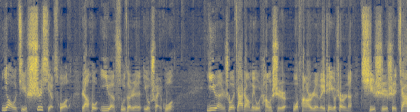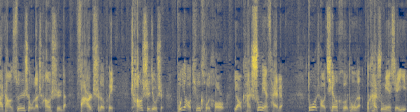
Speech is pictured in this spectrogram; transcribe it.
药剂师写错了，然后医院负责人又甩锅。医院说家长没有常识，我反而认为这个事儿呢，其实是家长遵守了常识的，反而吃了亏。常识就是不要听口头，要看书面材料。多少签合同的不看书面协议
